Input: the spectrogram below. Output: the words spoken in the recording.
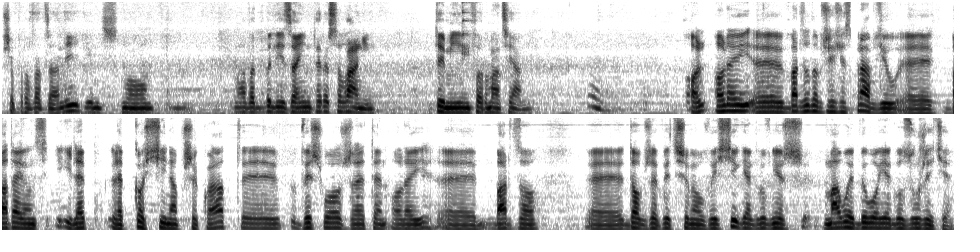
przeprowadzali, więc no, nawet byli zainteresowani tymi informacjami. Ol- Olej bardzo dobrze się sprawdził. Badając ile lepkości na przykład, wyszło, że ten olej bardzo dobrze wytrzymał wyścig, jak również małe było jego zużycie.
